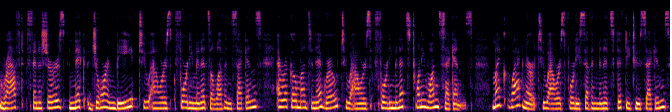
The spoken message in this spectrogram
Raft finishers Nick Jorenby, 2 hours 40 minutes 11 seconds. Erico Montenegro, 2 hours 40 minutes 21 seconds. Mike Wagner, 2 hours 47 minutes 52 seconds.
